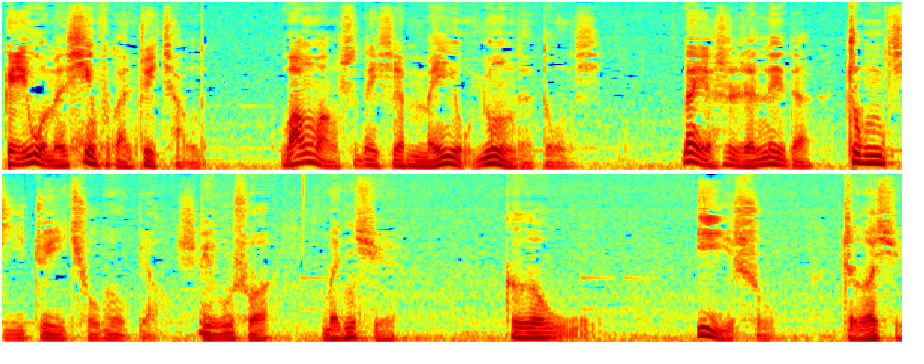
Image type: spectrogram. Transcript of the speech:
给我们幸福感最强的，往往是那些没有用的东西，那也是人类的终极追求目标。比如说文学、歌舞。艺术、哲学，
